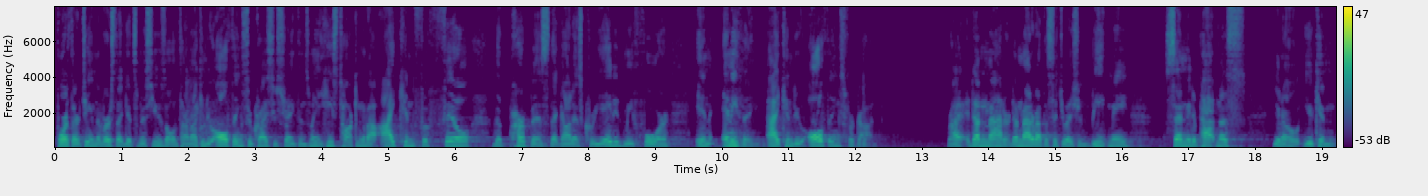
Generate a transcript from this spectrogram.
413, the verse that gets misused all the time, I can do all things through Christ who strengthens me. He's talking about I can fulfill the purpose that God has created me for in anything. I can do all things for God. Right? It doesn't matter. It doesn't matter about the situation. Beat me, send me to Patmos, you know, you can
